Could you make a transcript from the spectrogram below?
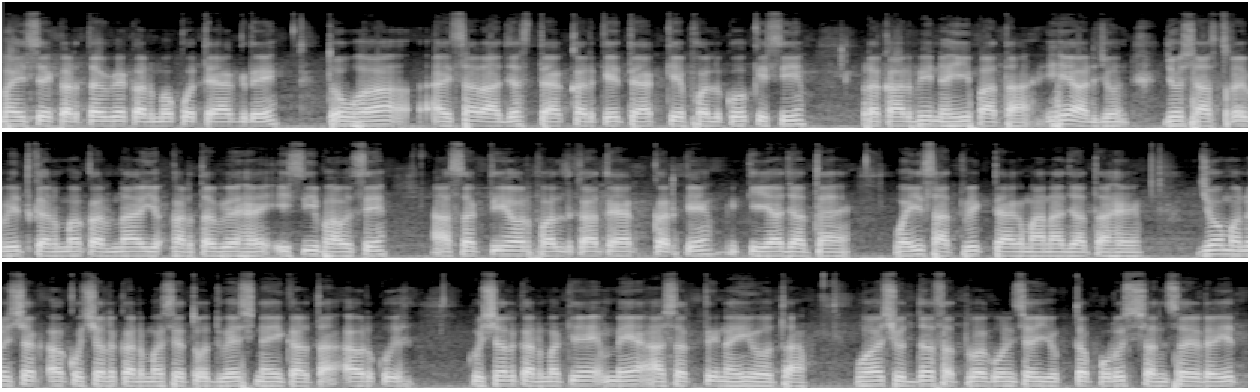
भय से कर्तव्य कर्मों को त्याग दे तो वह ऐसा राजस त्याग करके त्याग के फल को किसी प्रकार भी नहीं पाता। हे अर्जुन, जो शास्त्रविद कर्म करना कर्तव्य है, इसी भाव से आसक्ति और फल का त्याग करके किया जाता है। वही सात्विक त्याग माना जाता है। जो मनुष्य अकुशल कर्म से तो द्वेष नहीं करता और कुशल कर्म के में आसक्ति नहीं होता। वह शुद्ध सत्वगुण से युक्त पुरुष संशय रहित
